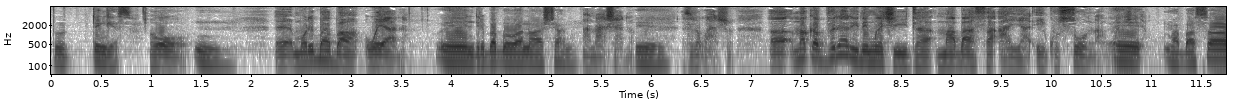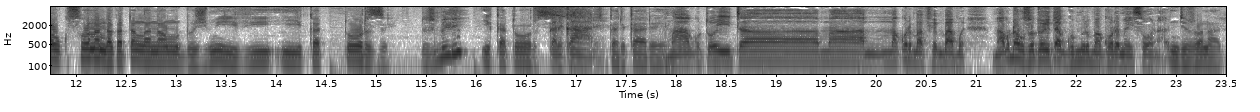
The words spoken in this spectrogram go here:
totengesa. Oh. Mm. eh, muri baba weana e ndiri baba vana ashanu. Ana ashanu. Eh. zviro kwazvo uh, makabvira rini mwechiita mabasa aya ekusona e mabasa okusona ndakatanga nawo mu 2014 zvimili i 14 kare kare. Kare kare. Makutoita ma, makore mapfembamwe. Makuda kuzotoita gumiro makore meisona. Ndizvonadi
